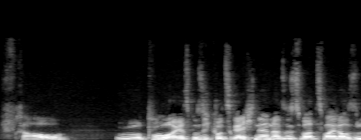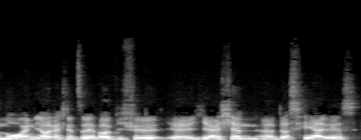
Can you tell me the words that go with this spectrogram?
Frau. Puh, jetzt muss ich kurz rechnen. Also es war 2009. Ja, rechnet selber, wie viel äh, Jährchen äh, das her ist.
